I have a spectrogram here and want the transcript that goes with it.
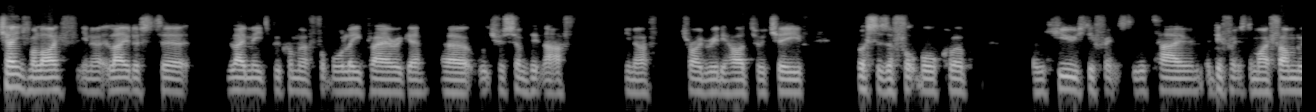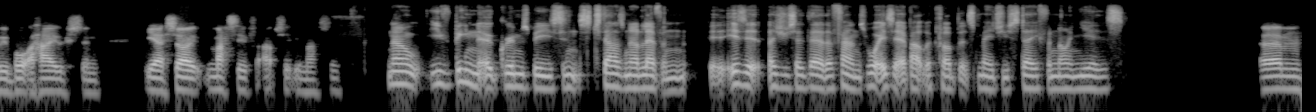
changed my life. You know, it allowed us to allow me to become a football league player again, uh, which was something that I've you know I've tried really hard to achieve. Us as a football club, a huge difference to the town, a difference to my family. We bought a house, and yeah, so massive, absolutely massive. Now, you've been at Grimsby since 2011. Is it, as you said there, the fans? What is it about the club that's made you stay for nine years? Um,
